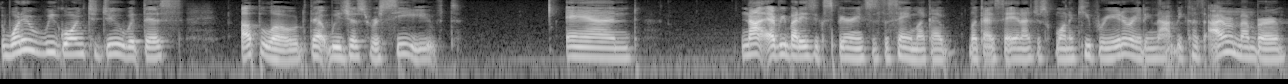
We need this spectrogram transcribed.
what are we going to do with this upload that we just received? And not everybody's experience is the same like I like I say and I just want to keep reiterating that because I remember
